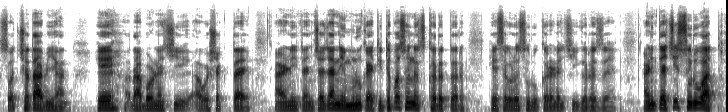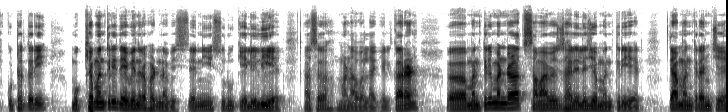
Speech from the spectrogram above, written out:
स्वच्छता अभियान हे राबवण्याची आवश्यकता आहे. आणि त्यांच्या ज्या नेमणूक आहे तिथंपासूनच खरं तर हे सगळं सुरू करण्याची गरज आहे. आणि त्याची सुरुवात कुठंतरी मुख्यमंत्री देवेंद्र फडणवीस यांनी सुरू केलेली आहे असं म्हणावं लागेल. कारण मंत्रिमंडळात समावेश झालेले जे मंत्री आहेत त्या मंत्र्यांचे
